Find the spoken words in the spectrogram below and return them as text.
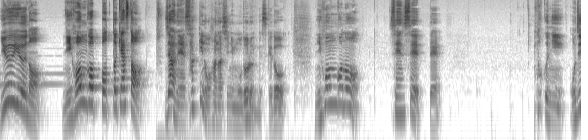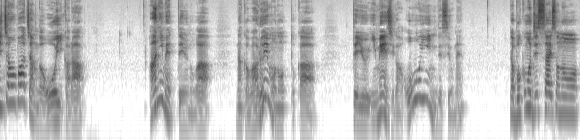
ゆうゆうの日本語ポッドキャスト。じゃあね、さっきのお話に戻るんですけど、日本語の先生って、特におじいちゃんおばあちゃんが多いから、アニメっていうのがなんか悪いものとかっていうイメージが多いんですよね。だ僕も実際その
